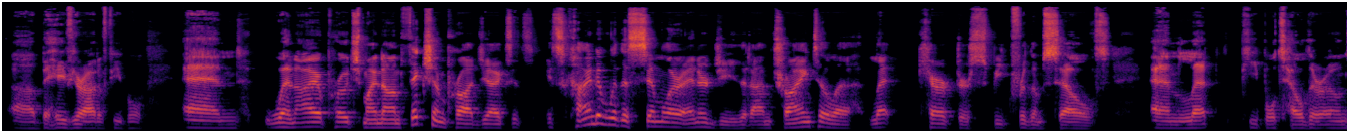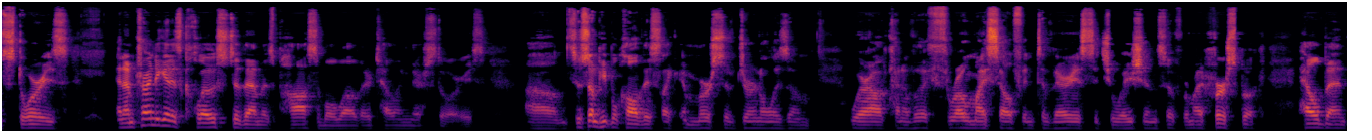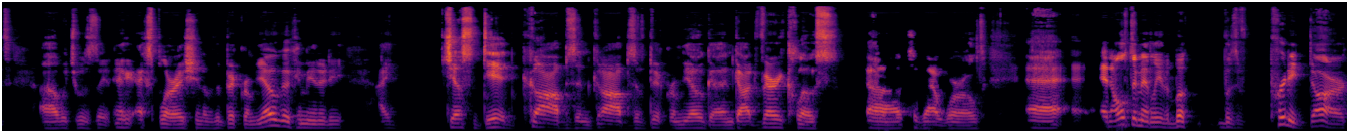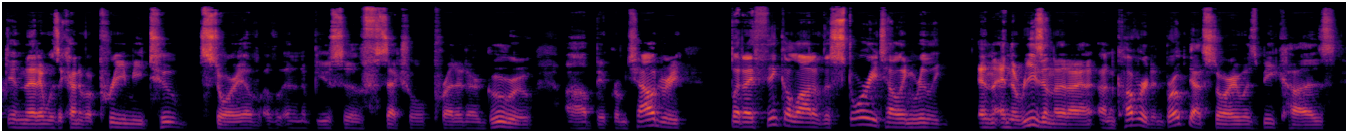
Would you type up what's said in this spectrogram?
uh, behavior out of people. And when I approach my nonfiction projects, it's it's kind of with a similar energy that I'm trying to le- let characters speak for themselves and let people tell their own stories. And I'm trying to get as close to them as possible while they're telling their stories. Um, so some people call this like immersive journalism, where I'll kind of like throw myself into various situations. So for my first book, Hellbent, uh, which was an exploration of the Bikram yoga community, I just did gobs and gobs of Bikram yoga and got very close uh, to that world. Uh, and ultimately, the book was pretty dark in that it was a kind of a pre Me Too story of, of, an abusive sexual predator guru, uh, Bikram Choudhury. But I think a lot of the storytelling really, and, and the reason that I uncovered and broke that story was because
